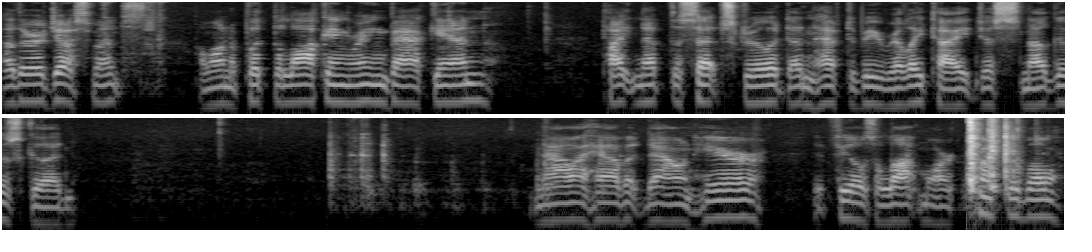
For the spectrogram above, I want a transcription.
other adjustments. I want to put the locking ring back in, tighten up the set screw. It doesn't have to be really tight, just snug is good. Now I have it down here. It feels a lot more comfortable.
